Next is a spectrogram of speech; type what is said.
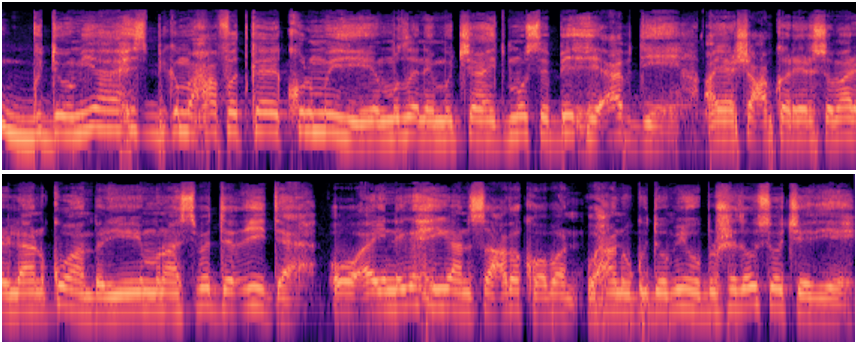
gudoomiyaha xisbiga maxaafadka ee kulmiye mudane mujaahid muuse biixi cabdi ayaa shacabka reer somalilan ku hambaliyey munaasabadda ciidda oo ay naga xigaan saacdo kooban. Waxaanuu gudoomiyuhu bulshada u soo jeediyey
